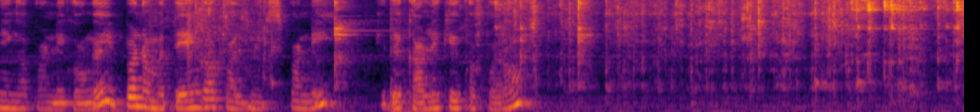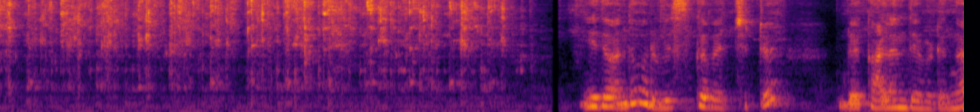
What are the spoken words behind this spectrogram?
நீங்கள் பண்ணிக்கோங்க. இப்போ நம்ம தேங்காய் பால் மிக்ஸ் பண்ணி இதை கலக்கிக்க போகிறோம். இதை வந்து ஒரு விஸ்கு வச்சுட்டு இப்படியே கலந்து விடுங்க.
